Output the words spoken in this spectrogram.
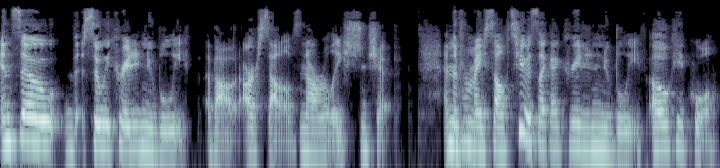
And so so we created a new belief about ourselves and our relationship. And then for myself too, it's like I created a new belief. Oh, okay, cool.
